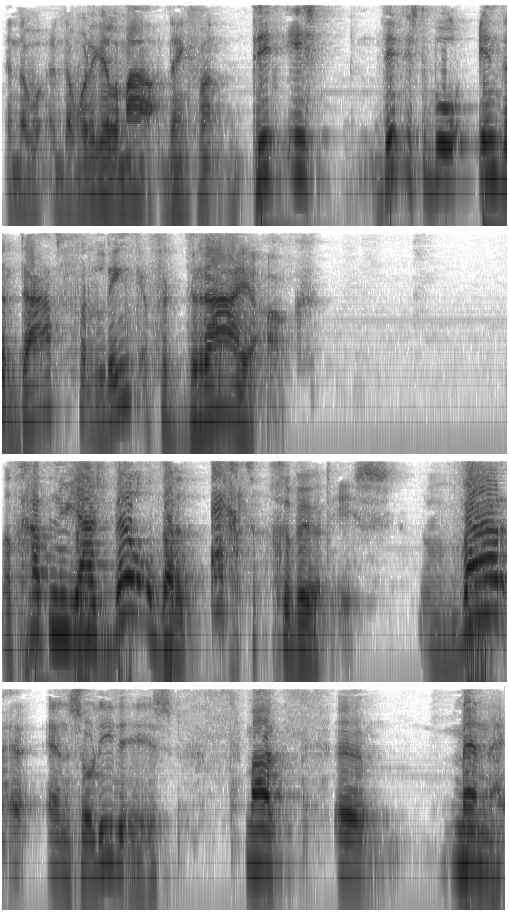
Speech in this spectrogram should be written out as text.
En dan, dan word ik helemaal, denk van, dit is, dit is de boel inderdaad verlinken, verdraaien ook. Want het gaat er nu juist wel om dat het echt gebeurd is. Waar en solide is. Maar uh, men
